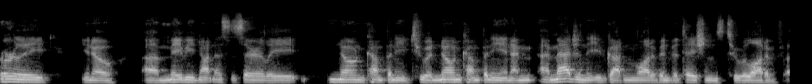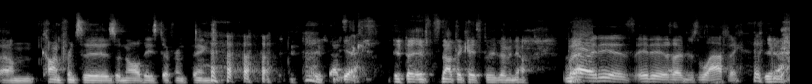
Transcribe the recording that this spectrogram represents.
early, you know, uh, maybe not necessarily known company to a known company and I'm, i imagine that you've gotten a lot of invitations to a lot of um, conferences and all these different things. If, the, if, if, it's not the case please let me know. But, no it is it is. I'm just laughing. Yeah.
